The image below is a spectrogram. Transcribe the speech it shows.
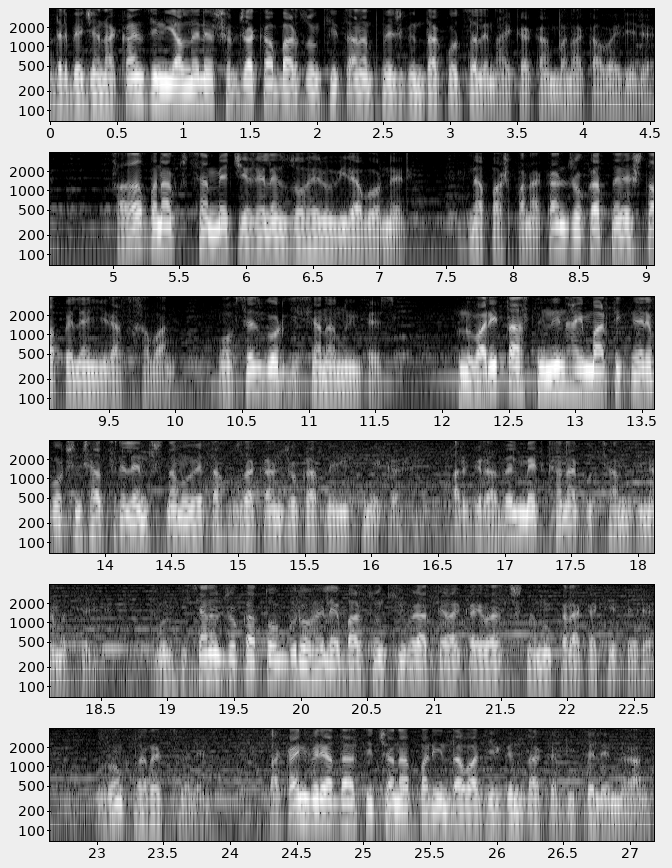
Ադրբեջանական զինյալները շրջակա բարձունքից անընդմեջ գնդակոծել են հայկական բնակավայրերը։ Խաղաղ բնակչության մեջ եղել են զոհեր ու վիրավորներ։ Ինքնապաշտպանական ջոկատները շտապել են Երասխավան։ Մովսես Գորգիսյանը նույնպես։ Հունվարի 19-ին հայ մարտիկները ոչնչացրել են Տշնամու հետախուզական ջոկատներից մեկը, արգրավել մեծ քանակությամբ զինամթերք։ Գորգիսյանը ջոկատով գրոհել է բարձունքի վրա տեղակայված ճշնամու կարակակետերը, որոնք լրացվել են։ Սակայն վերադարձի ճանապարհին դավադիր գնդակը դիպել է նրան։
